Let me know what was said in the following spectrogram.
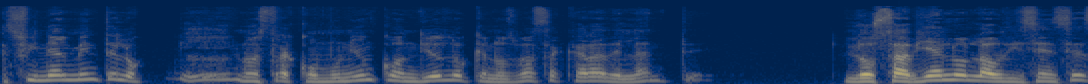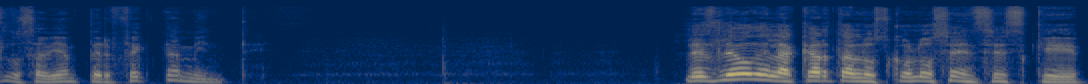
Es finalmente lo, nuestra comunión con Dios lo que nos va a sacar adelante. Lo sabían los laudicenses, lo sabían perfectamente. Les leo de la carta a los colosenses, que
